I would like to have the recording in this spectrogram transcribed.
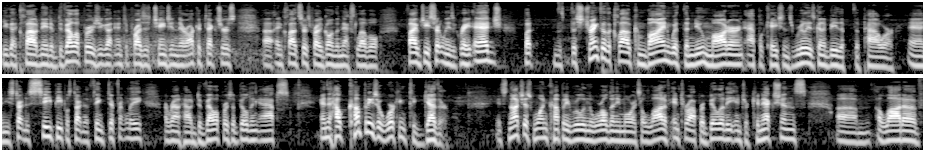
you got cloud native developers, you got enterprises changing their architectures, uh, and cloud service providers going to the next level. 5G certainly is a great edge, but the, the, strength of the cloud combined with the new modern applications really is going to be the, the power. And you're starting to see people starting to think differently around how developers are building apps and how companies are working together. It's not just one company ruling the world anymore, it's a lot of interoperability, interconnections, um, a lot of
